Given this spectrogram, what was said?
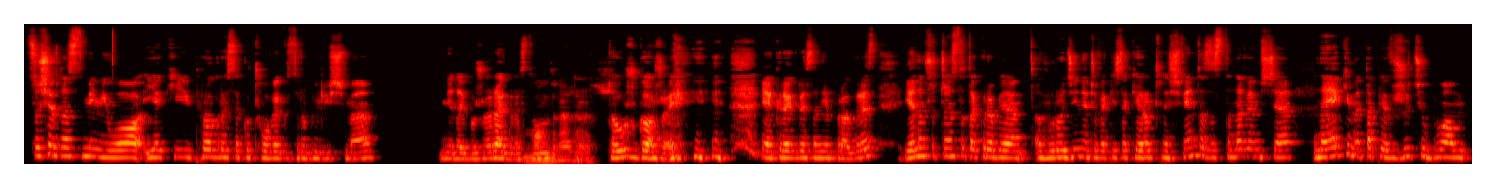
co się w nas zmieniło, jaki progres jako człowiek zrobiliśmy. Nie daj Boże, regres. To, to już gorzej, jak regres, a nie progres. Ja na przykład często tak robię w urodziny, czy w jakieś takie roczne święta, zastanawiam się, na jakim etapie w życiu byłam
